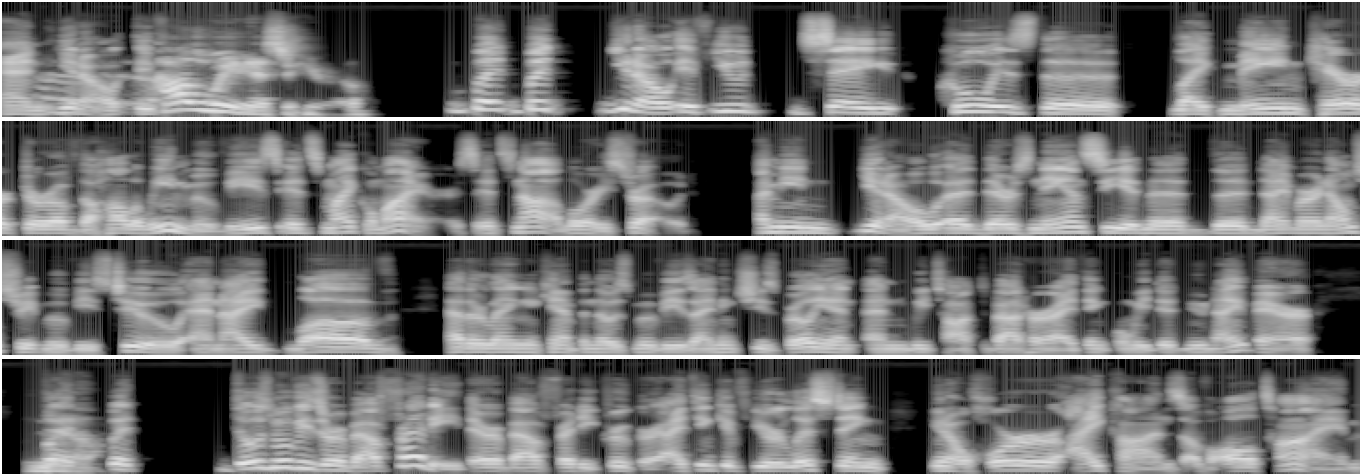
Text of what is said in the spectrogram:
And, you know, Uh, if, Halloween as a hero. but, but, you know, if you say who is the like main character of the Halloween movies, it's Michael Myers. It's not Laurie Strode. I mean, you know, uh, there's Nancy in the the Nightmare on Elm Street movies too, and I love Heather Langenkamp in those movies. I think she's brilliant, and we talked about her. I think when we did New Nightmare, but but those movies are about Freddy. They're about Freddy Krueger. I think if you're listing, you know, horror icons of all time,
